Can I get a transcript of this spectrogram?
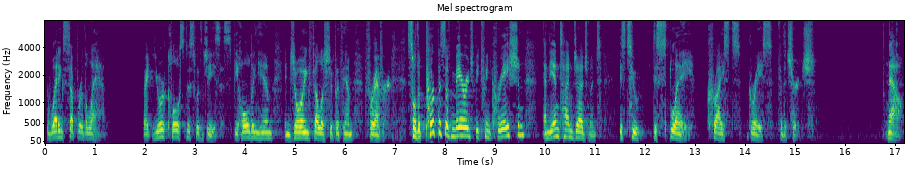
The wedding supper of the Lamb. Right? Your closeness with Jesus, beholding Him, enjoying fellowship with Him forever. So the purpose of marriage between creation and the end time judgment is to display Christ's grace for the church. Now,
